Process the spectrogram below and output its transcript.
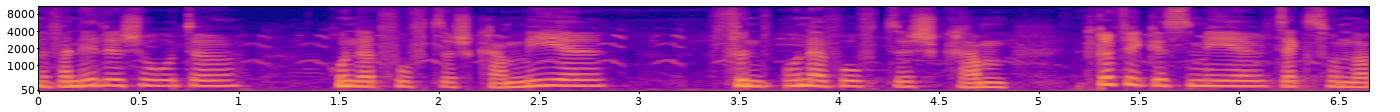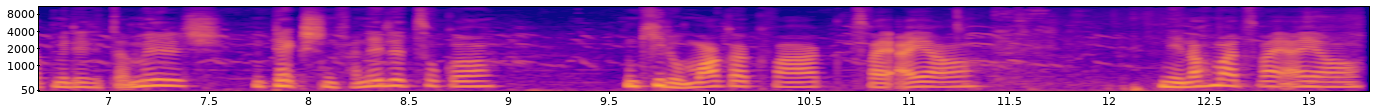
eine Vanilleschote, 150 Gramm Mehl, 5 150 Gramm griffiges Mehl, 600 Milliliter Milch, ein Päckchen Vanillezucker, ein Kilo Magerquark, zwei Eier, nee, nochmal zwei Eier,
